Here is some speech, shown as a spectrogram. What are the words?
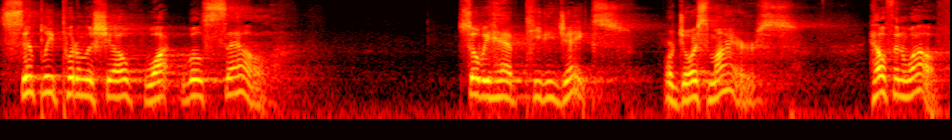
simply put on the shelf what will sell. So we have T.D. Jakes or Joyce Meyers, Health and Wealth.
